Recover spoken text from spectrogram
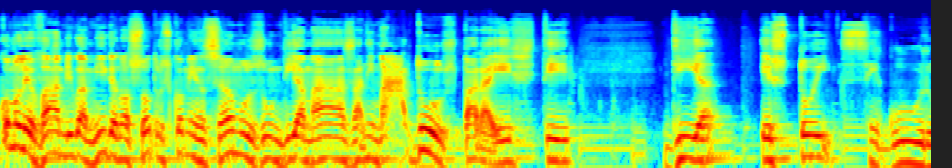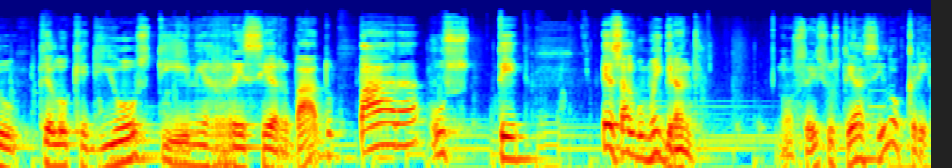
Como levar, amigo, amiga, nós outros começamos um dia mais animados para este dia. Estou seguro que o que Deus tem reservado para você é algo muito grande. Não sei se você assim lo crê.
